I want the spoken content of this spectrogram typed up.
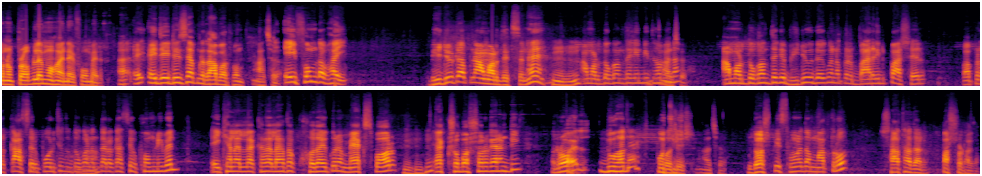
কোনো প্রবলেমও হয় নাই ফোমের এই- এই যে এটা হচ্ছে আপনার রাবার ফোম আচ্ছা। এই ফোমটা ভাই ভিডিওটা আপনি আমার দেখছেন হ্যাঁ? আমার দোকান থেকে নিতে হবে না। আচ্ছা। আমার দোকান থেকে ভিডিও দেখবেন আপনার বাড়ির পাশের বা আপনার কাছের পরিচিত দোকানদারের কাছ থেকে ফর্ম নেবেন। এইখানে লেখা লেখা খোদাই করে ম্যাক্স পাওয়ার। একশো বছর গ্যারান্টি রয়্যাল দু হাজার পঁচিশ আচ্ছা। দশ পিস ফোনের দাম মাত্র সাত হাজার পাঁচশো টাকা।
